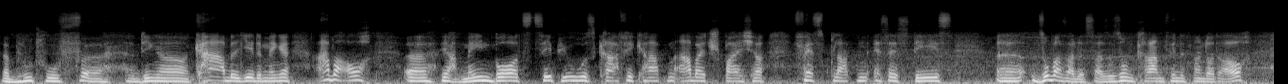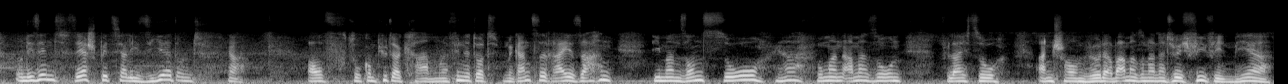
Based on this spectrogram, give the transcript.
äh, Bluetooth-Dinger, Kabel, jede Menge, aber auch ja, Mainboards, CPUs, Grafikkarten, Arbeitsspeicher, Festplatten, SSDs, äh, sowas alles. Also so ein Kram findet man dort auch. Und die sind sehr spezialisiert und ja, auf so Computerkram. Man findet dort eine ganze Reihe Sachen, die man sonst so, ja, wo man Amazon vielleicht so anschauen würde. Aber Amazon hat natürlich viel, viel mehr.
